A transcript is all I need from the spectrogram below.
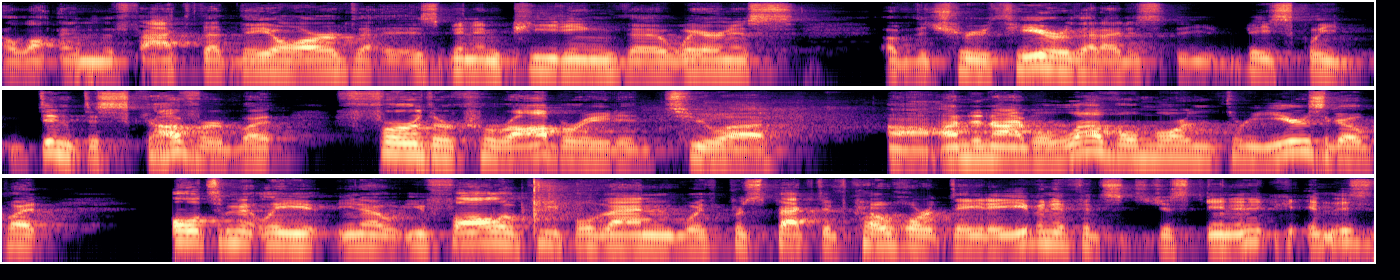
a lot and the fact that they are that has been impeding the awareness of the truth here that i just basically didn't discover but further corroborated to a uh, undeniable level more than three years ago but ultimately, you know, you follow people then with prospective cohort data, even if it's just in, in this,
